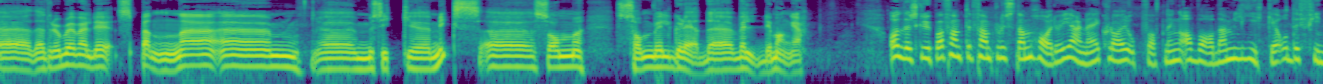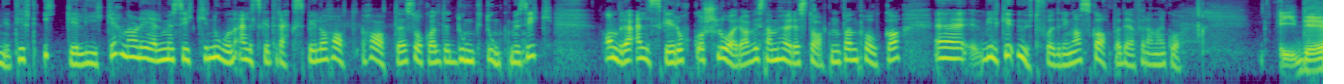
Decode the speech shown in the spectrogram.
eh, det tror jeg blir en veldig spennende eh, eh, musikkmiks eh, som, som vil glede veldig mange. Aldersgruppa 55 pluss de har jo gjerne en klar oppfatning av hva de liker og definitivt ikke liker når det gjelder musikk. Noen elsker trekkspill og hater såkalt dunk-dunk-musikk. Andre elsker rock og slår av hvis de hører starten på en polka. Eh, hvilke utfordringer skaper det for NRK? Det,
